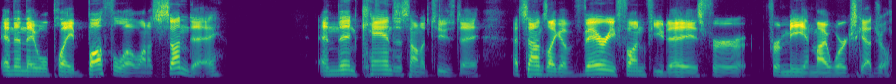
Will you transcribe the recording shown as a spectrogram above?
and then they will play Buffalo on a Sunday, and then Kansas on a Tuesday. That sounds like a very fun few days for for me and my work schedule.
